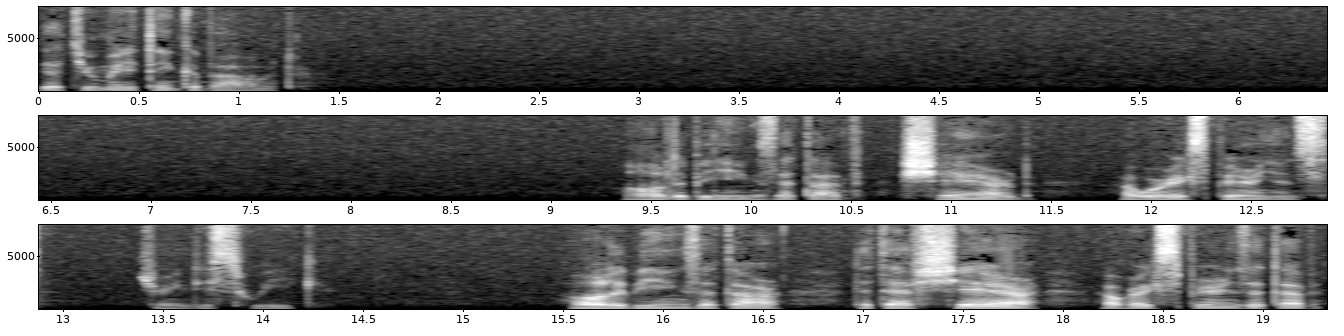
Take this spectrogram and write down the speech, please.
that you may think about. All the beings that have shared our experience during this week, all the beings that are that have shared our experience, that have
